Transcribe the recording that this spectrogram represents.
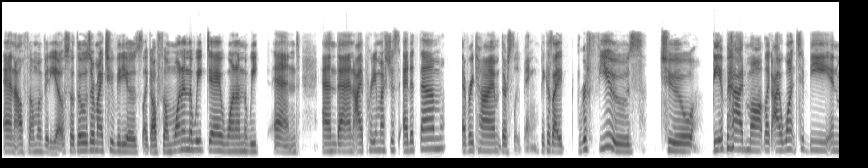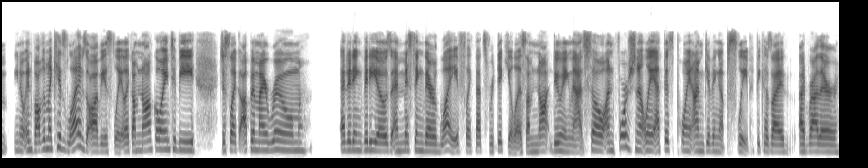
and I'll film a video. So those are my two videos. Like I'll film one in the weekday, one on the weekend. And then I pretty much just edit them every time they're sleeping because I refuse to be a bad mom like i want to be in you know involved in my kids lives obviously. Like i'm not going to be just like up in my room editing videos and missing their life. Like that's ridiculous. I'm not doing that. So unfortunately at this point i'm giving up sleep because i'd i'd rather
